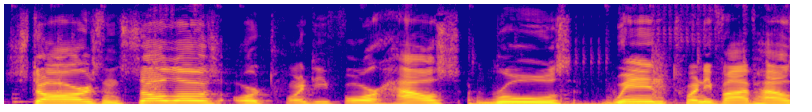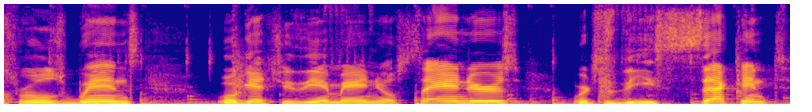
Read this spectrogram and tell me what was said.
stars and solos or 24 house rules win, 25 house rules wins. We'll get you the Emmanuel Sanders, which is the second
